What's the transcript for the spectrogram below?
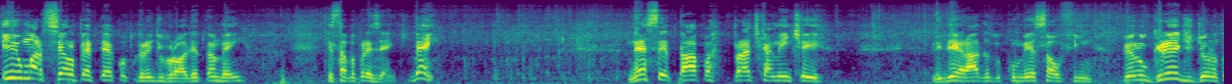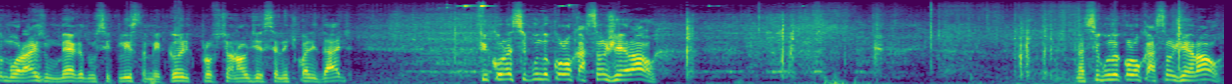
e o Marcelo Peteco, outro grande brother também, que estava presente. Bem, nessa etapa praticamente aí liderada do começo ao fim pelo grande Jonathan Moraes, um mega de um ciclista mecânico profissional de excelente qualidade. Ficou na segunda colocação geral. Na segunda colocação geral.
